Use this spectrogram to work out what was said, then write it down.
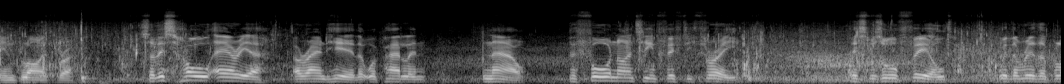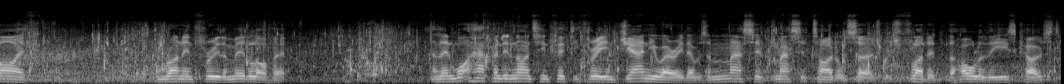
in Blythburgh. So this whole area around here that we're paddling now, before 1953, this was all field with the River Blyth running through the middle of it. And then what happened in 1953 in January, there was a massive, massive tidal surge which flooded the whole of the east coast.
